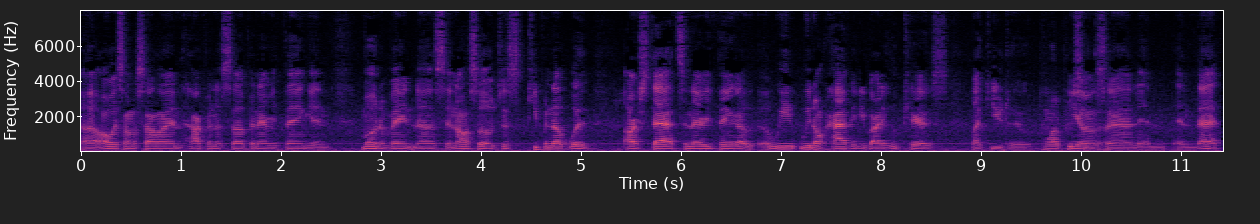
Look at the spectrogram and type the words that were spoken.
uh, always on the sideline, hyping us up and everything, and motivating us, and also just keeping up with our stats and everything. Uh, We we don't have anybody who cares like you do. Well, you know what I'm saying? And and that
